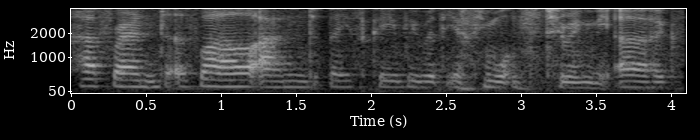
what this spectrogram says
her friend as well, and basically we were the only ones doing the ergs.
